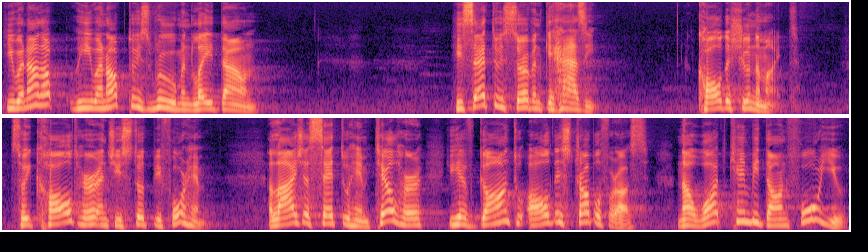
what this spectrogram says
he went, out up, he went up to his room and laid down. He said to his servant Gehazi, Call the Shunammite. So he called her, and she stood before him. Elisha said to him, Tell her, you have gone to all this trouble for us. Now, what can be done for you?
